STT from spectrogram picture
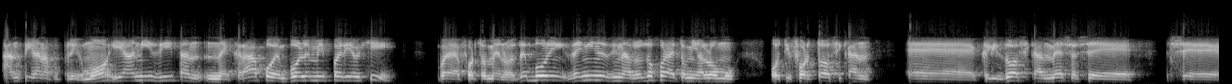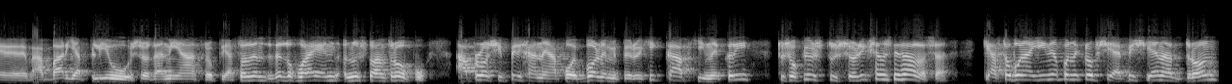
αν πήγαν από πνιγμό ή αν ήδη ήταν νεκρά από εμπόλεμη περιοχή ε, φορτωμένος. Δεν, μπορεί, δεν είναι δυνατόν, δεν χωράει το μυαλό μου ότι φορτώθηκαν, ε, κλειδώθηκαν μέσα σε, σε αμπάρια πλοίου ζωντανοί άνθρωποι. Αυτό δεν, δεν το χωράει νους του ανθρώπου. Απλώς υπήρχαν από εμπόλεμη περιοχή κάποιοι νεκροί τους οποίους τους ρίξαν στη θάλασσα. Και αυτό μπορεί να γίνει από νεκροψία. Επίσης ένα ντρόν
